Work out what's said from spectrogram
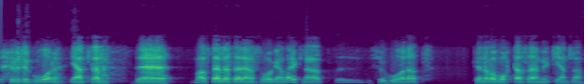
hur det går egentligen. Det, man ställer sig den frågan verkligen, att hur går det att kunna vara borta så här mycket egentligen?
